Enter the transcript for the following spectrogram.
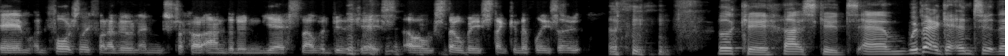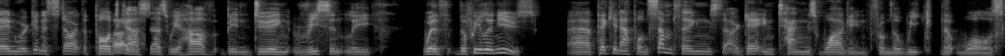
Um, unfortunately for everyone in Strachur and Dunoon, yes, that would be the case. I will still be stinking the place out. okay, that's good. Um, we better get into it then. We're going to start the podcast right. as we have been doing recently with the Wheel of News, uh, picking up on some things that are getting tangs wagging from the week that was.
